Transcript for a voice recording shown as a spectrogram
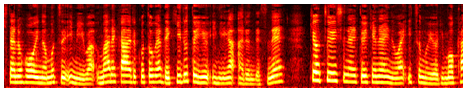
北の方位の持つ意味は生まれ変わることができるという意味があるんですね。今日注意しないといけないのはいつもよりも考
